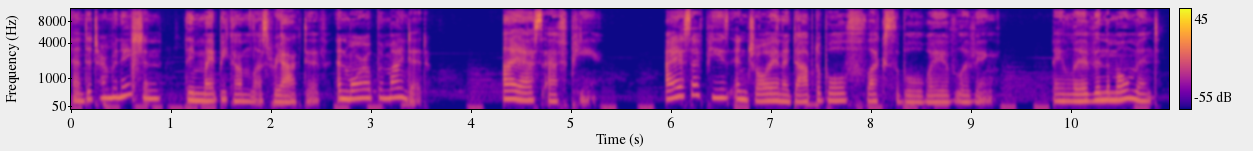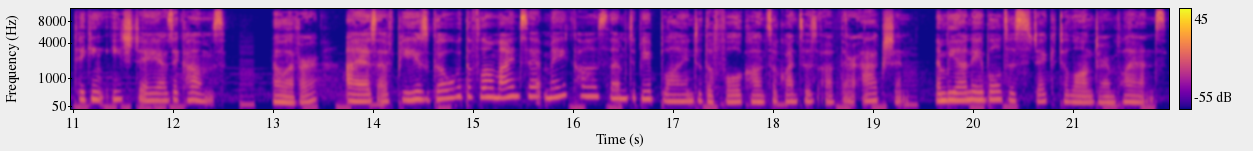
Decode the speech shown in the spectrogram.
and determination, they might become less reactive and more open-minded. ISFP. ISFPs enjoy an adaptable, flexible way of living. They live in the moment, taking each day as it comes. However, ISFPs go with the flow mindset may cause them to be blind to the full consequences of their action and be unable to stick to long-term plans.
